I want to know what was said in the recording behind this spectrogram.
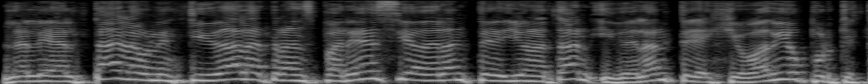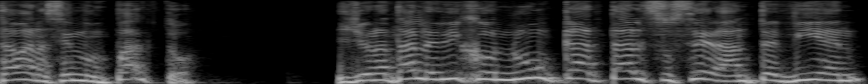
La lealtad, la honestidad, la transparencia delante de Jonathan y delante de Jehová Dios porque estaban haciendo un pacto. Y Jonathan le dijo, nunca tal suceda, antes bien,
